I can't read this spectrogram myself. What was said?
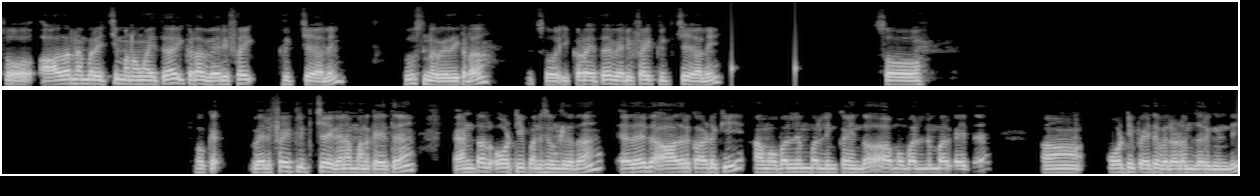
సో ఆధార్ నెంబర్ ఇచ్చి మనం అయితే ఇక్కడ వెరిఫై క్లిక్ చేయాలి. చూస్తున్నారు కదా ఇక్కడ? సో ఇక్కడైతే వెరిఫై క్లిక్ చేయాలి. So okay. వెరిఫై క్లిక్ చేయగానే మనకైతే ఎంటర్ ఓటీపీ అనేసి ఉంది కదా? ఏదైతే ఆధార్ కార్డుకి ఆ మొబైల్ నెంబర్ లింక్ అయిందో ఆ మొబైల్ నెంబర్కి అయితే ఓటీపీ అయితే వెళ్ళడం జరిగింది.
